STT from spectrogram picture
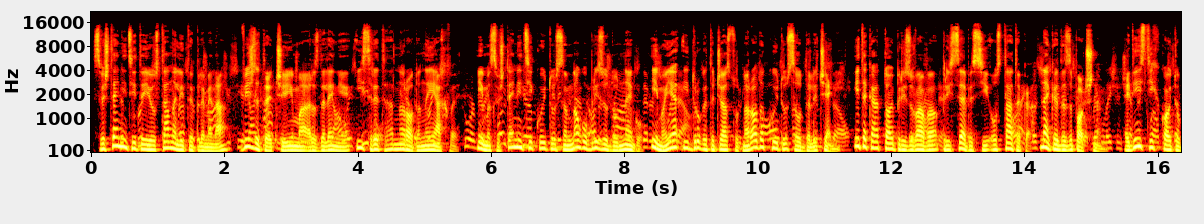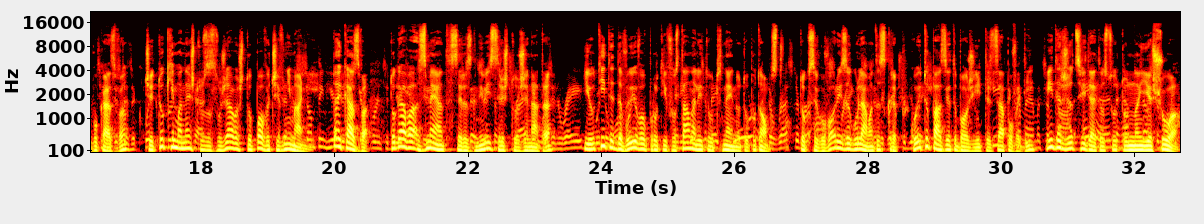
Свещениците и останалите племена, виждате, че има разделение и сред народа на Яхве. Има свещеници, които са много близо до него. Има я и другата част от народа, които са отдалечени. И така той призовава при себе си остатъка. Нека да започнем. Един стих, който показва, че тук има нещо заслужаващо повече внимание. Той казва, тогава змеят се разгневи срещу жената и отиде да воюва против останалите от нейното потомство. Тук се говори за голямата скръп, които пазят Божиите заповеди и държат свидетелството на Иешуа.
